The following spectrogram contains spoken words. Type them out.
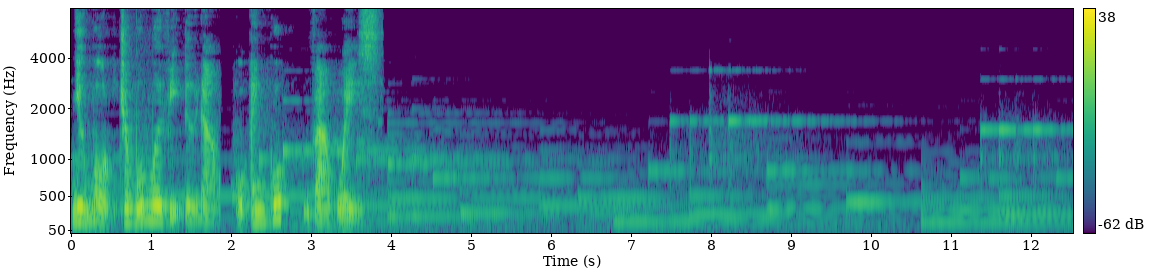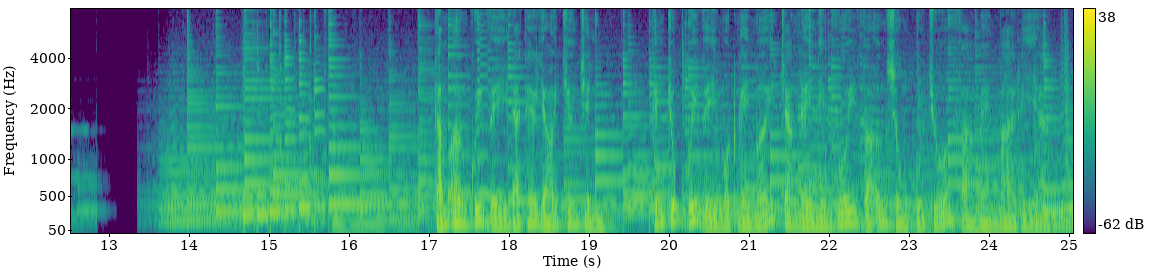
như một trong 40 vị tử đạo của Anh Quốc và Wales. Cảm ơn quý vị đã theo dõi chương trình. Kính chúc quý vị một ngày mới, tràn đầy niềm vui và ân sủng của Chúa và mẹ Maria.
